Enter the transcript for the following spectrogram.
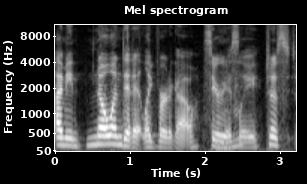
I mean, no one did it like Vertigo. Seriously, just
